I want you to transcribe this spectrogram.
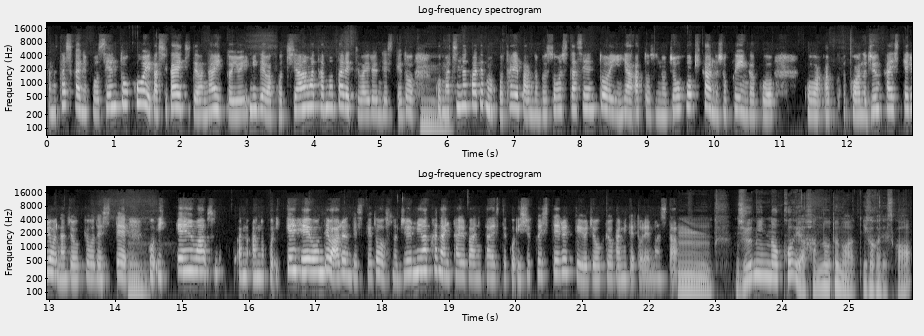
あの、確かにこう、戦闘行為が市街地ではないという意味では、こう、治安は保たれてはいるんですけど、うんこう、街中でも、こう、タリバンの武装した戦闘員や、あと、その情報機関の職員が、こう、こう、あこう、あの、巡回しているような状況でして、うんこう、一見は、そのあの、あの、こう、一見平穏ではあるんですけど、その住民はかなりタリバンに対して、こう、萎縮しているっていう状況が見て取れましたう。ん、住民の声や反応というのはいかがですか？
